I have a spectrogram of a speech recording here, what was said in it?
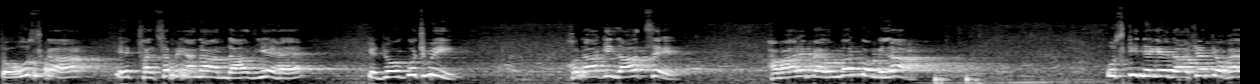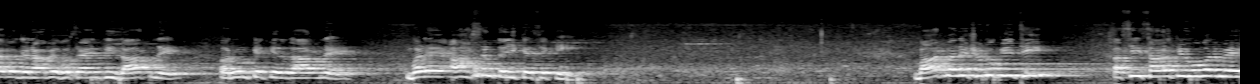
تو اس کا ایک فلسفیانہ انداز یہ ہے کہ جو کچھ بھی خدا کی ذات سے ہمارے پیغمبر کو ملا، اس کی نگہداشت جو ہے وہ جناب حسین کی ذات نے اور ان کے کردار نے بڑے احسن طریقے سے کی۔ بات میں نے شروع کی تھی، اسی سال کی عمر میں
